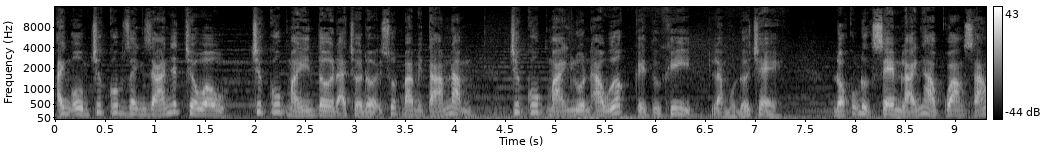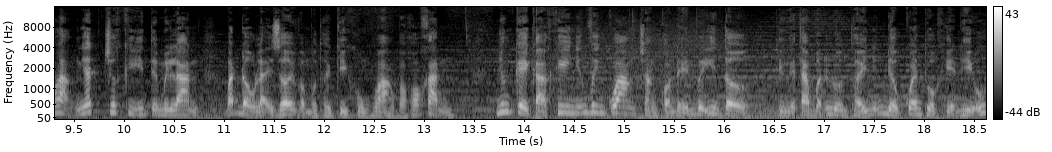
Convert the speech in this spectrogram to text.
anh ôm chiếc cúp danh giá nhất châu Âu, chiếc cúp mà Inter đã chờ đợi suốt 38 năm, chiếc cúp mà anh luôn ao ước kể từ khi là một đứa trẻ. Đó cũng được xem là ánh hào quang sáng lạng nhất trước khi Inter Milan bắt đầu lại rơi vào một thời kỳ khủng hoảng và khó khăn. Nhưng kể cả khi những vinh quang chẳng còn đến với Inter thì người ta vẫn luôn thấy những điều quen thuộc hiện hữu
